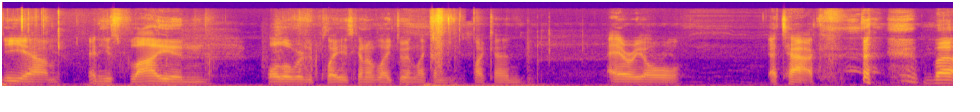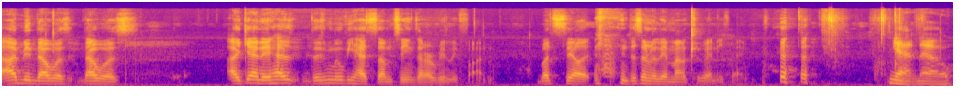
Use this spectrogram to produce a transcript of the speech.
yeah, um, and he's flying all over the place, kind of like doing like an like an aerial attack. but I mean, that was that was again. It has this movie has some scenes that are really fun, but still, it doesn't really amount to anything. Yeah, no.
